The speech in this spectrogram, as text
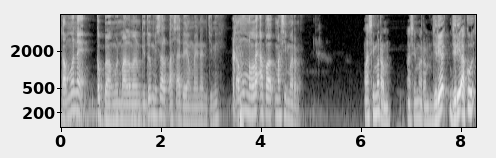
Kamu nek kebangun malam-malam gitu, misal pas ada yang mainan gini, kamu melek apa masih merem? masih merem masih merem. Jadi jadi aku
